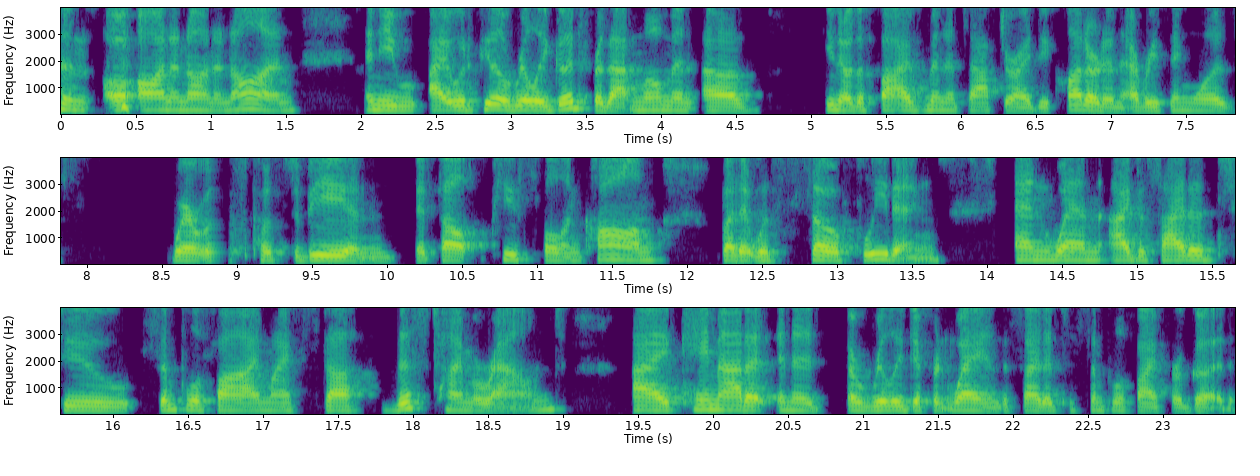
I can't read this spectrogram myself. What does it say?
and on and on and on. And you, I would feel really good for that moment of, you know, the five minutes after I decluttered and everything was where it was supposed to be and it felt peaceful and calm, but it was so fleeting. And when I decided to simplify my stuff this time around, I came at it in a, a really different way and decided to simplify for good,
